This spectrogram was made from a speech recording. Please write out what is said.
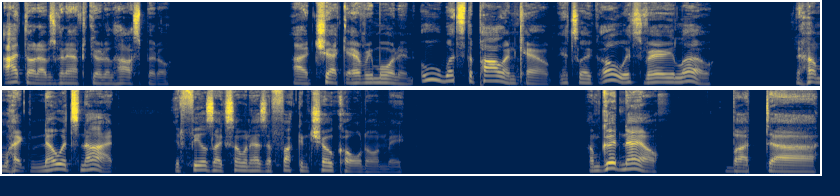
I thought I was going to have to go to the hospital. I check every morning. Ooh, what's the pollen count? It's like, oh, it's very low. And I'm like, no, it's not. It feels like someone has a fucking chokehold on me. I'm good now, but uh,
